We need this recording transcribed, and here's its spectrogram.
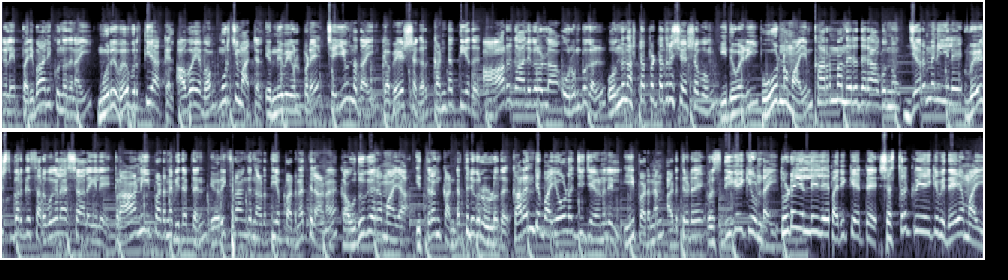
കൂട്ടാളികളെ പരിപാലിക്കുന്നതിനായി മുറിവ് വൃത്തിയാക്കൽ അവയവം മുറിച്ചുമാറ്റൽ എന്നിവയുൾപ്പെടെ ചെയ്യുന്നതായി ഗവേഷകർ കണ്ടെത്തിയത്. ആറ് കാലുകളുള്ള ഉറുമ്പുകൾ ഒന്ന് നഷ്ടപ്പെട്ടതിനു ശേഷവും ഇതുവഴി പൂർണമായും കർമ്മനിരതരാകുന്നു. ജർമ്മനിയിലെ വേഴ്സ്ബർഗ് സർവകലാശാലയിലെ പ്രാണി പഠന വിദഗ്ധൻ എറിക് ഫ്രാങ്ക് നടത്തിയ പഠനത്തിലാണ് കൗതുകകരമായ ഇത്തരം കണ്ടെത്തലുകൾ ഉള്ളത് കറന്റ് ബയോളജി ജേണലിൽ ഈ പഠനം അടുത്തിടെ പ്രസിദ്ധീകരിക്കുകയുണ്ടായി. തുടയെല്ലിലെ പരിക്കേറ്റ് ശസ്ത്രക്രിയയ്ക്ക് വിധേയമായി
